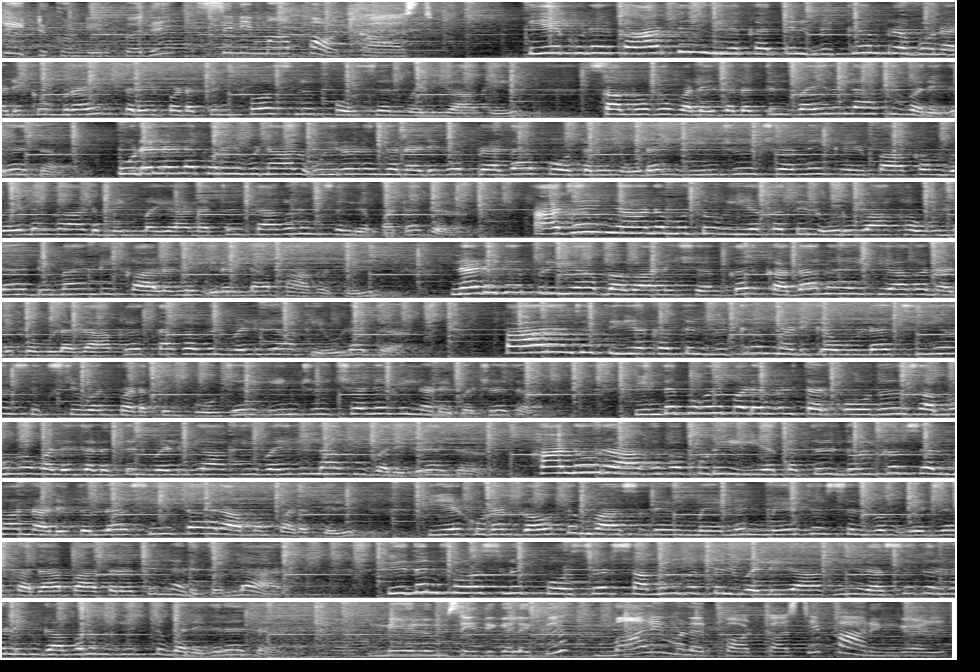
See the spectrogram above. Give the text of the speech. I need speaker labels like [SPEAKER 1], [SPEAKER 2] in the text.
[SPEAKER 1] கேட்டுக்கொண்டிருப்பது cinema podcast
[SPEAKER 2] இயக்குனர் கார்த்திக் இயக்கத்தில் விக்ரம் பிரபு நடிக்கும் ரைட் திரைப்படத்தின் ஃபர்ஸ்ட் லுக் போஸ்டர் வெளியாகி சமூக வலைதளத்தில் வைரலாகி வருகிறது. உடல்நலக் குறைவினால் உயிரிழந்த நடிகர் பிரதாப் போத்தனின் உடல் இன்று சென்னை கீழ்ப்பாக்கம் வேளங்காடு மின்மயானத்தில் தகனம் செய்யப்பட்டது. அஜய் ஞானமுத்து இயக்கத்தில் உருவாக உள்ள டிமாண்டி காலனி இரண்டாம் பாகத்தில் நடிகை பிரியா பவானி சங்கர் கதாநாயகியாக நடிக்க உள்ளதாக தகவல் வெளியாகியுள்ளது. பாரஞ்சித் இயக்கத்தில் விக்ரம் நடிக்க உள்ள சியான் சிக்ஸ்டி ஒன் படத்தின் பூஜை இன்று சென்னையில் நடைபெற்றது. இந்த புகைப்படங்கள் தற்போது சமூக வலைதளத்தில் வெளியாகி வைரலாகி வருகிறது. ஹனு ராகவபுடி இயக்கத்தில் துல்கர் சல்மான் நடித்துள்ள சீதாராமம் படத்தில் இயக்குனர் கௌதம் வாசுதேவ் மேனன் மேஜர் செல்வம் என்ற கதாபாத்திரத்தில் நடித்துள்ளார். இதன் ஃபர்ஸ்ட் லுக் போஸ்டர் சமீபத்தில் வெளியாகி ரசிகர்களின் கவனம் ஈர்த்து வருகிறது.
[SPEAKER 1] மேலும் செய்திகளுக்கு மாலை மலர் பாட்காஸ்டை பாருங்கள்.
